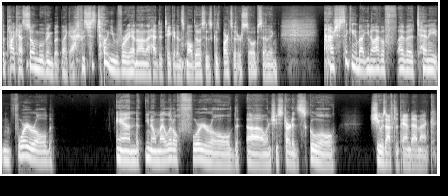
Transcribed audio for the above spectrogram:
the podcast so moving, but like I was just telling you before we had on, I had to take it in small doses because parts of it are so upsetting. And I was just thinking about, you know, I have a I have a 10, 8, and 4 year old and, you know, my little four year old, uh, when she started school, she was after the pandemic.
